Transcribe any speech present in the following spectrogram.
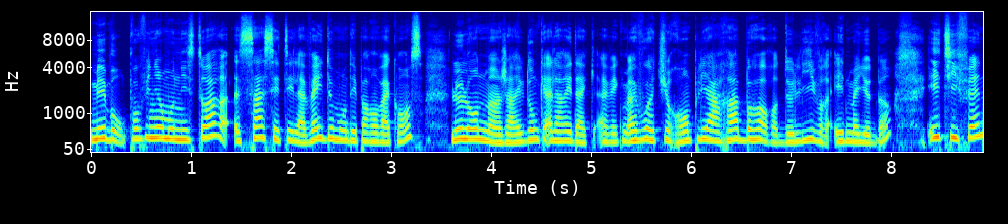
Mais bon, pour finir mon histoire, ça c'était la veille de mon départ en vacances. Le lendemain, j'arrive donc à la rédac avec ma voiture remplie à ras-bord de livres et de maillots de bain. Et Tiffen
